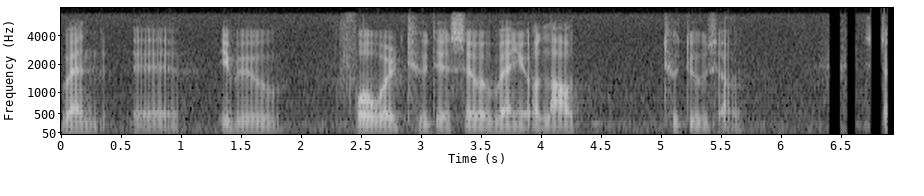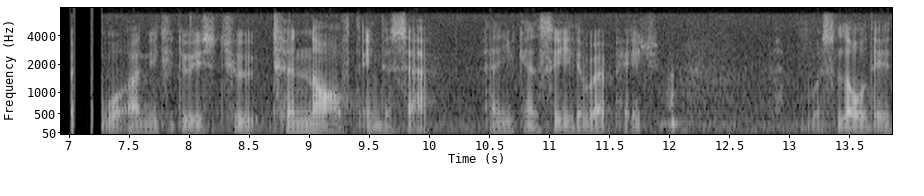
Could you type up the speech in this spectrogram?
when uh, it will forward to the server when you're allowed to do so. So what I need to do is to turn off the intercept and you can see the web page was loaded.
